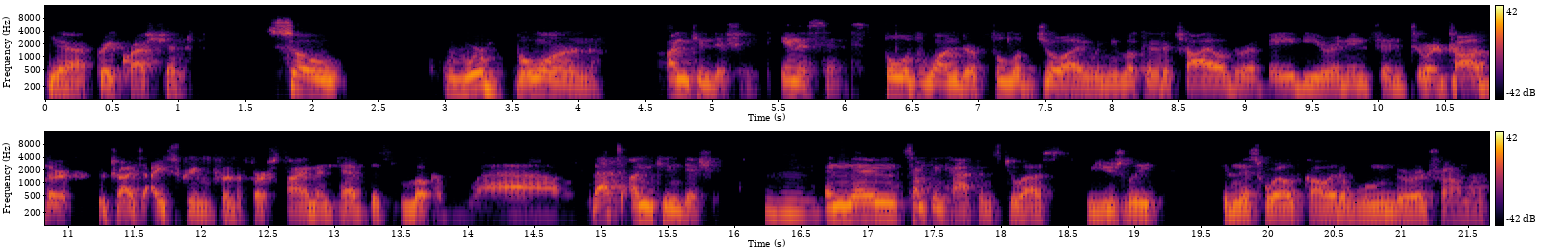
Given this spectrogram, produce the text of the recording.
Yeah great question. So we're born unconditioned innocent full of wonder full of joy. When you look at a child or a baby or an infant or a toddler who tries ice cream for the first time and have this look of wow that's unconditioned Mm-hmm. And then something happens to us. We usually, in this world, call it a wound or a trauma.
